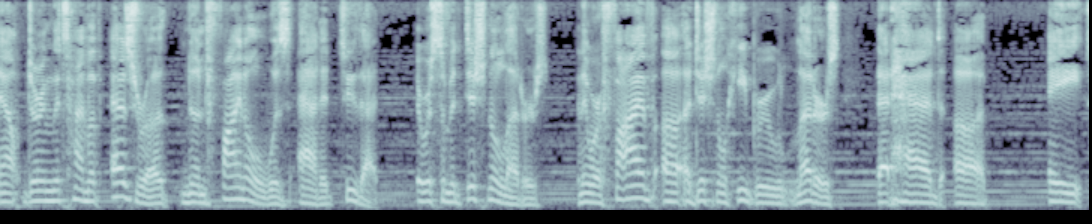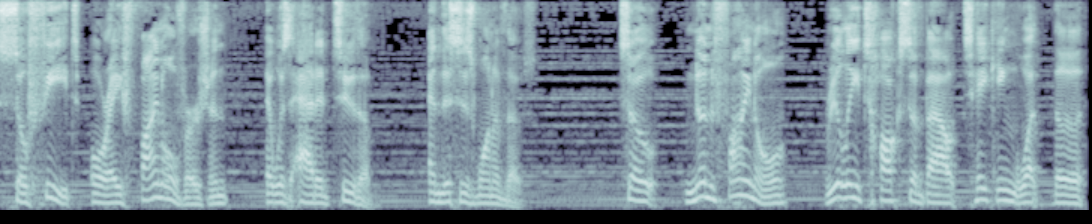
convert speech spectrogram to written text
Now, during the time of Ezra, Nun Final was added to that. There were some additional letters and there were five uh, additional Hebrew letters that had uh, a sophit or a final version that was added to them. And this is one of those. So Nun final really talks about taking what the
